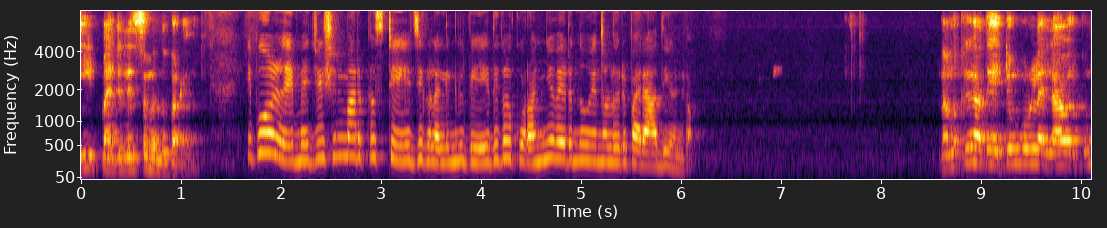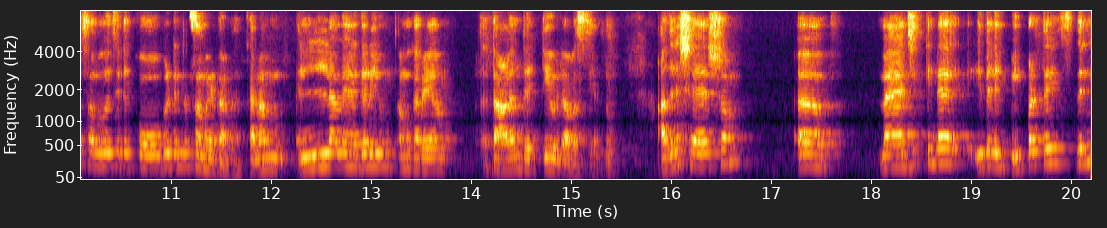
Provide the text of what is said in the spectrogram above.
ഈ മെന്റലിസം എന്ന് പറയുന്നത്. ഇപ്പോൾ മെജീഷ്യന്മാർക്ക് സ്റ്റേജുകൾ അല്ലെങ്കിൽ വേദികൾ കുറഞ്ഞു വരുന്നു എന്നുള്ളൊരു പരാതിയുണ്ടോ? നമുക്ക് അത് ഏറ്റവും കൂടുതൽ എല്ലാവർക്കും സംഭവിച്ചത് കോവിഡിന്റെ സമയത്താണ്. കാരണം എല്ലാ മേഖലയും നമുക്കറിയാം താളം തെറ്റിയ ഒരു അവസ്ഥയാണ്. അതിനുശേഷം മാജിക്കിന്റെ ഇതിൽ ഇപ്പോഴത്തെ ഇതിൽ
